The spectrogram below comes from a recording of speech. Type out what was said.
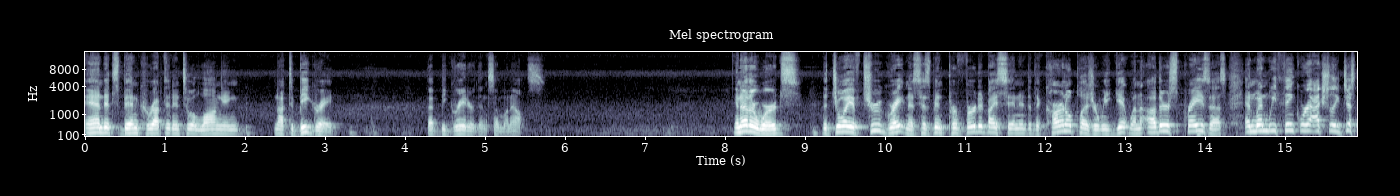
And it's been corrupted into a longing not to be great, but be greater than someone else. In other words, the joy of true greatness has been perverted by sin into the carnal pleasure we get when others praise us and when we think we're actually just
